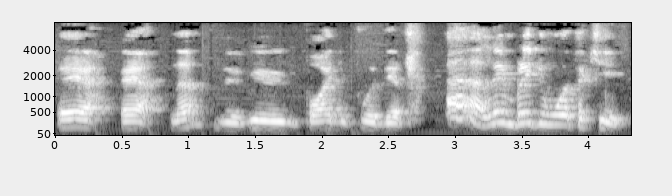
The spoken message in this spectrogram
É, é, né? Pode por dentro. Ah, lembrei de um outro aqui.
